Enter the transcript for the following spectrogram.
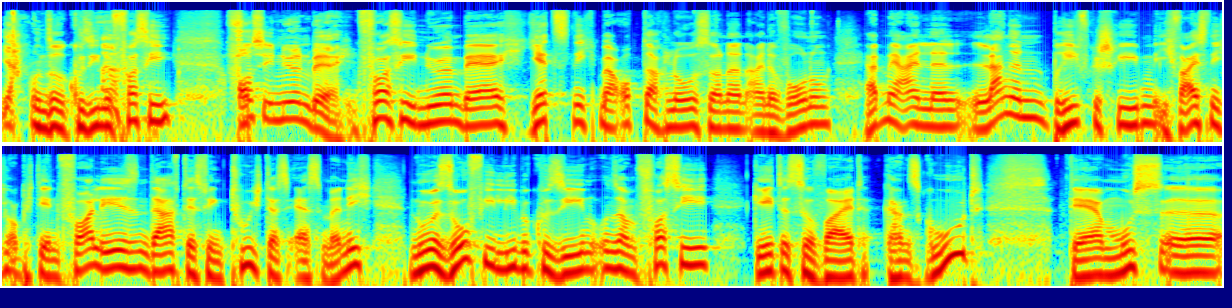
Ja, unsere Cousine Fossi, Fossi Nürnberg. Fossi Nürnberg, jetzt nicht mehr obdachlos, sondern eine Wohnung. Er hat mir einen langen Brief geschrieben. Ich weiß nicht, ob ich den vorlesen darf, deswegen tue ich das erstmal nicht. Nur so viel, liebe Cousinen, unserem Fossi geht es soweit ganz gut. Der muss äh,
